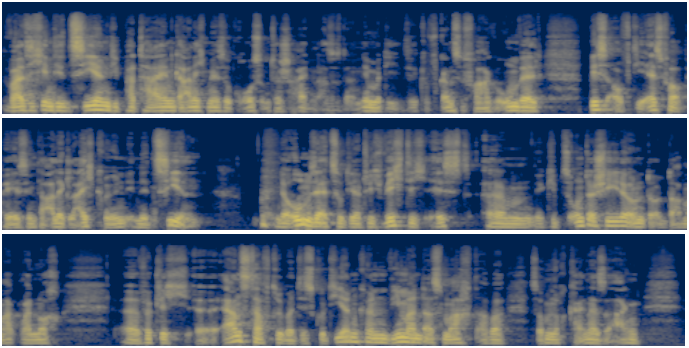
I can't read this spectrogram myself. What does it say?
weil sich in den Zielen die Parteien gar nicht mehr so groß unterscheiden. Also dann nehmen wir die, die ganze Frage Umwelt bis auf die SVP sind da alle gleich grün in den Zielen. In der Umsetzung, die natürlich wichtig ist, ähm, gibt es Unterschiede und, und, da mag man noch äh, wirklich äh, ernsthaft drüber diskutieren können, wie man das macht, aber soll mir noch keiner sagen, äh,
